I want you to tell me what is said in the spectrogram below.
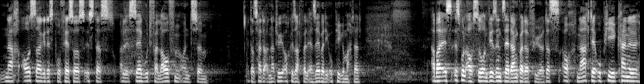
nach Aussage des Professors ist das alles sehr gut verlaufen und ähm, das hat er natürlich auch gesagt, weil er selber die OP gemacht hat. Aber es ist wohl auch so und wir sind sehr dankbar dafür, dass auch nach der OP keine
